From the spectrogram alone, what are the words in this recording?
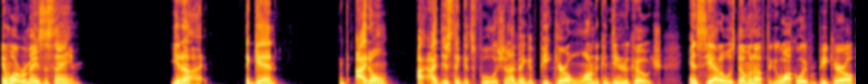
and what remains the same? You know, I, again, I don't. I, I just think it's foolish, and I think if Pete Carroll wanted to continue to coach, and Seattle was dumb enough to walk away from Pete Carroll,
